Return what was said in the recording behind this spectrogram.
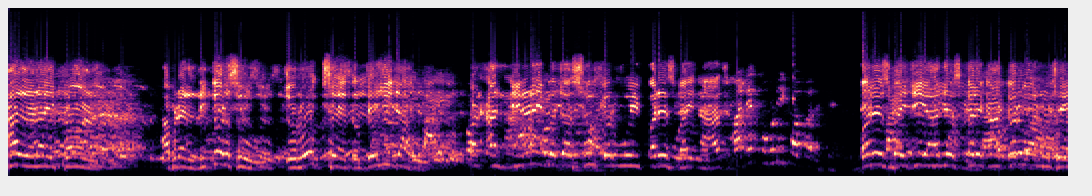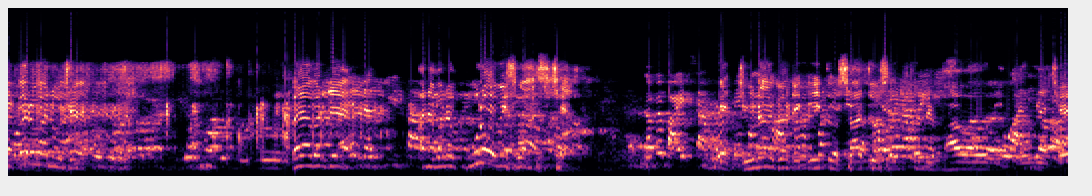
આ લડાઈ પણ આપણે નીકળશું. જો રોકશે તો બેસી જાવ પણ આ નિર્ણય બધા શું કરવું એ પરેશભાઈ ના છે. પરેશભાઈ જે આદેશ કરે કે આ કરવાનું છે એ કરવાનું છે. બરાબર છે? અને મને પૂરો વિશ્વાસ છે. કે જુનાગઢ એ તો સાધુ સંતોને ભાવાઓની ભૂમિ છે.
